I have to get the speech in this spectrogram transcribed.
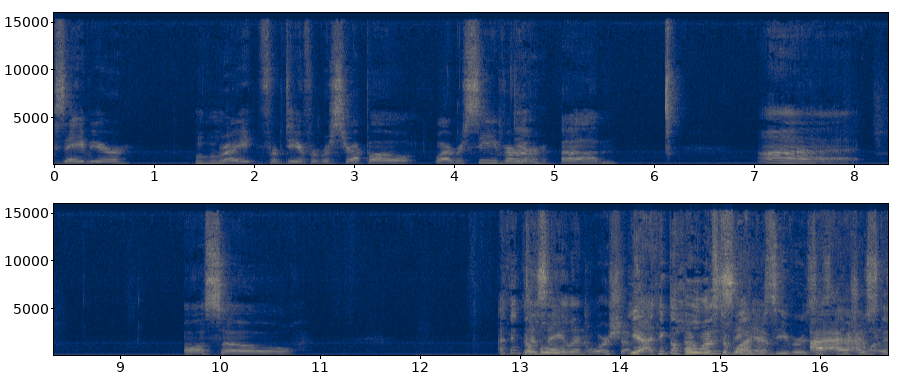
Xavier, Mhm. right from Deerfoot Restrepo, wide receiver. Um, uh, also, I think the does whole Alan Worship? yeah, I think the whole list of wide him. receivers is I, I, I interesting. to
